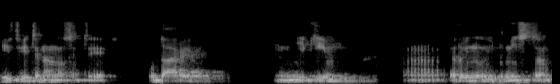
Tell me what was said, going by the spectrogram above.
і звідти наносити удари, які е, руйнують місто,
